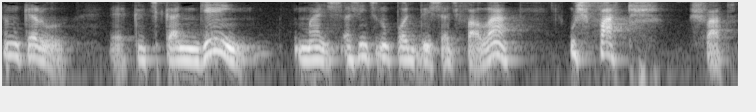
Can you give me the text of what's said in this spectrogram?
eu não quero é, criticar ninguém, mas a gente não pode deixar de falar os fatos, os fatos.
